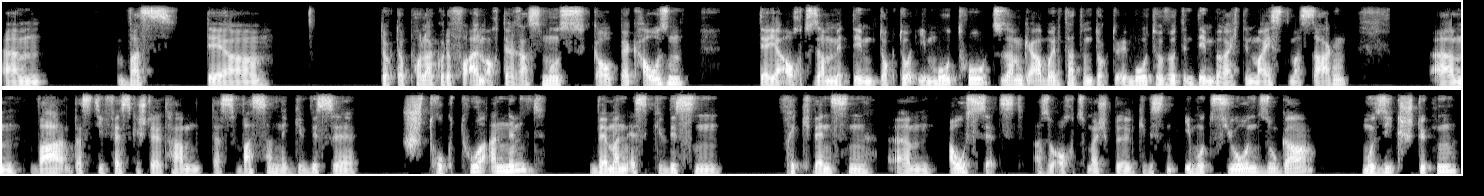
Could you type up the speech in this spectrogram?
Ähm, was der Dr. Pollack oder vor allem auch der Rasmus Gaub-Berghausen, der ja auch zusammen mit dem Dr. Emoto zusammengearbeitet hat und Dr. Emoto wird in dem Bereich den meisten was sagen ähm, war, dass die festgestellt haben, dass Wasser eine gewisse Struktur annimmt, wenn man es gewissen Frequenzen ähm, aussetzt. Also auch zum Beispiel gewissen Emotionen sogar, Musikstücken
